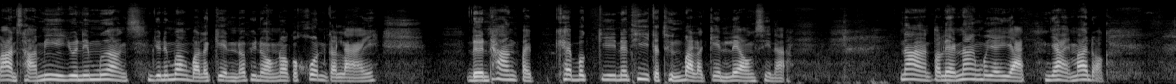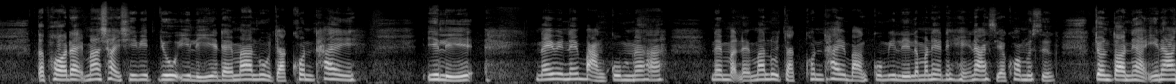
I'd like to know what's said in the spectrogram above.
บ้านสามีอยู่ในเมือง อยู่ในเมืองบาลาเกนเนาะพี่น้องเนาะก็คนกันหลาย เดินทางไปแค่บกี่นาทีก็ถึงบาลาเกนแล้วจังซี่นะนางตอนแรกนางบ่อยากย้ายมาดอก แต่พอได้มาใช้ชีวิตอยู่อีหลีได้มารู้จักคนไทยอีหลีในในบางกลุ่มนะคะในในมารู้จักคนไทยบางกลุ่มอีหลีแล้วมันเฮ็ดให้นางเสียความรู้สึก จนตอนเนี้ยอีนาง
